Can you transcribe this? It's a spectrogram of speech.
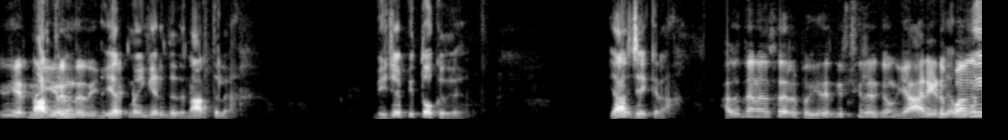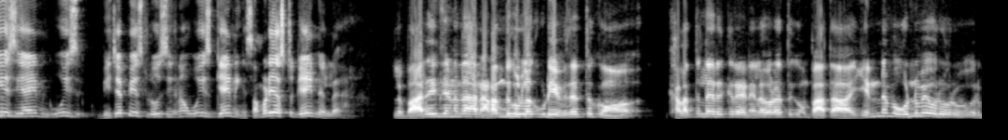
இது ஏற்கனவே இருந்தது இங்க. ஏற்கனவே இங்கே இருந்தது நார்த்தில் பிஜேபி தோக்குது. யார் ஜெயிக்கிறா? அதுதானே சார் இப்போ எதிர்க்கட்சியில் இருக்கவங்க யார் எடுப்பாங்க who is gain who is BJP is லூசிங்னா is gaining? Somebody has to gain இல்லை? இல்லை பாரதிய ஜனதா நடந்து கொள்ளக்கூடிய விதத்துக்கும் களத்தில் இருக்கிற நிலவரத்துக்கும் பார்த்தா என்ன ஒண்ணுமே ஒரு ஒரு ஒரு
